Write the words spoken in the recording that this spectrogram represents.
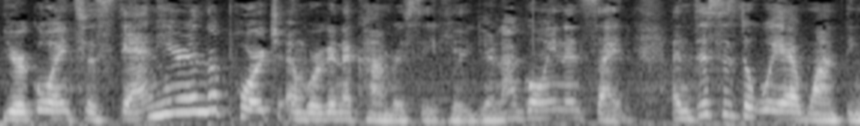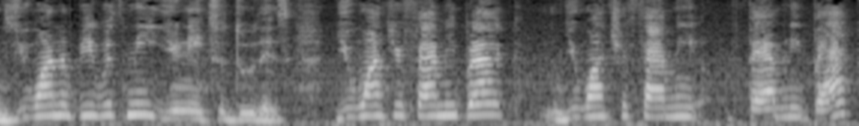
you're going to stand here in the porch and we're going to conversate here. You're not going inside. And this is the way I want things. You want to be with me? You need to do this. You want your family back? You want your family family back?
